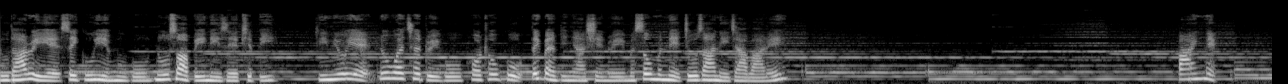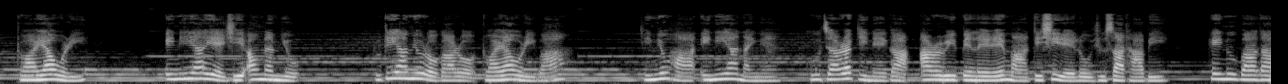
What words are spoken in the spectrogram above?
လူသားတွေရဲ့စိတ်ကူးယဉ်မှုကိုနှိုးဆော်ပေးနေစေဖြစ်ပြီးဒီမျိုးရဲ့လှုပ်ဝက်ချက်တွေကိုဖော်ထုတ်ဖို့သိပ္ပံပညာရှင်တွေမစုံမနစ်စ조사နေကြပါတယ်။ပိုင်းနဲ့ဒွာရဝရီအိန္ဒိယရဲ့ရေအောက်နှက်မြို့ဒုတိယမြို့တော်ကတော့ဒွာရဝရီပါ။ဒီမြို့ဟာအိန္ဒိယနိုင်ငံ ဂူဂျာရတ်ပြည်နယ်ကအာရဘီပင်လယ်ထဲမှာတည်ရှိတယ်လို့ယူဆထားပြီးဟိန္ဒူဘာသာ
